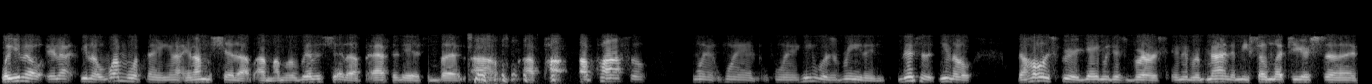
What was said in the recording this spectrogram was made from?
Well, you know, and I, you know, one more thing, and, I, and I'm gonna shut up. I'm, I'm gonna really shut up after this. But um, Apostle, when when when he was reading, this is you know the Holy Spirit gave me this verse, and it reminded me so much of your son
